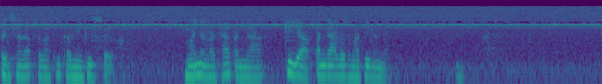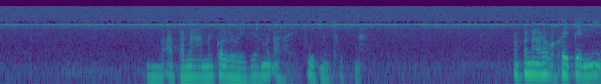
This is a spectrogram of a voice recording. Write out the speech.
เป็นสำหรับสมาธิกรณีพิเศษ เหมือนอย่างเราใช้ปัญญาที่อยากปัญญาโลสมาธินั่นแหละ อัปปนามันก็เลยเยอะมันอะไร พูดไม่ถูกนะอัปปนาเราก็เคยเป็นนี่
